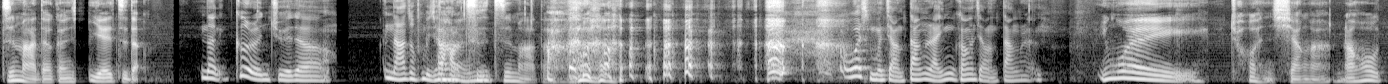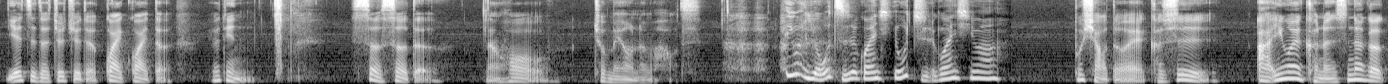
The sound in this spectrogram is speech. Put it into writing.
芝麻的跟椰子的。那你个人觉得哪种比较好吃？芝麻的。为什么讲当然？因为刚刚讲当然，因为就很香啊。然后椰子的就觉得怪怪的，有点涩涩的，然后就没有那么好吃。因为油脂的关系，油脂的关系吗？不晓得哎。可是啊，因为可能是那个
